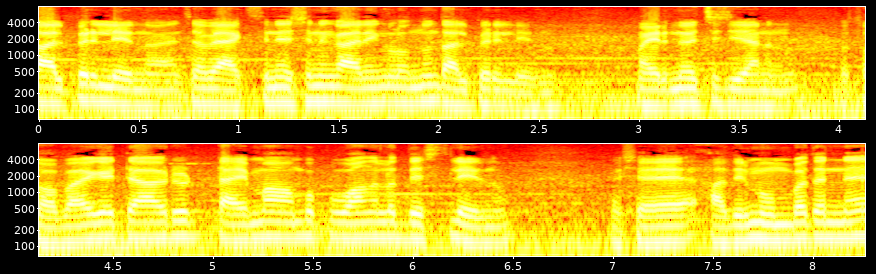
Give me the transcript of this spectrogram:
താല്പര്യമില്ലായിരുന്നു. വെച്ചാൽ വാക്സിനേഷനും കാര്യങ്ങളൊന്നും താല്പര്യമില്ലായിരുന്നു. മരുന്ന് വെച്ച് ചെയ്യാനൊന്നും. അപ്പോൾ സ്വാഭാവികമായിട്ട് ആ ഒരു ടൈം ആകുമ്പോൾ പോകാമെന്നുള്ള ഉദ്ദേശത്തിലായിരുന്നു. പക്ഷേ അതിന് മുമ്പ് തന്നെ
